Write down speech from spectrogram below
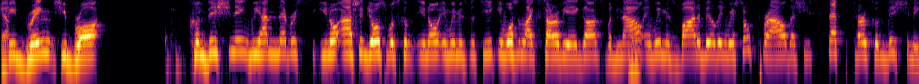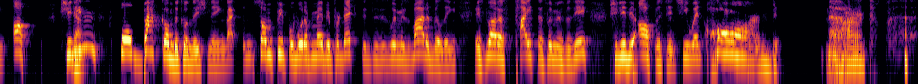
Yep. She'd bring. She brought conditioning. We have never seen. You know, Ashley Jones was. You know, in women's physique, it wasn't like Sarah Villegas, but now in women's bodybuilding, we're so proud that she stepped her conditioning up She Yeah. didn't fall back on the conditioning like some people would have maybe predicted. This is women's bodybuilding. It's not as tight as women's physique. She did the opposite. She went hard. Nerd.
